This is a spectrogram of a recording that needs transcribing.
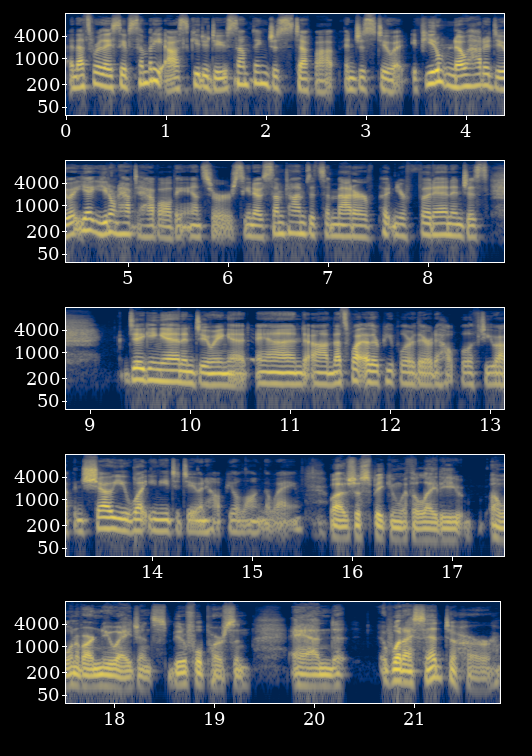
and that's where they say if somebody asks you to do something, just step up and just do it. If you don't know how to do it yet, you don't have to have all the answers. You know, sometimes it's a matter of putting your foot in and just digging in and doing it. And um, that's why other people are there to help lift you up and show you what you need to do and help you along the way. Well, I was just speaking with a lady, uh, one of our new agents, beautiful person, and what I said to her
